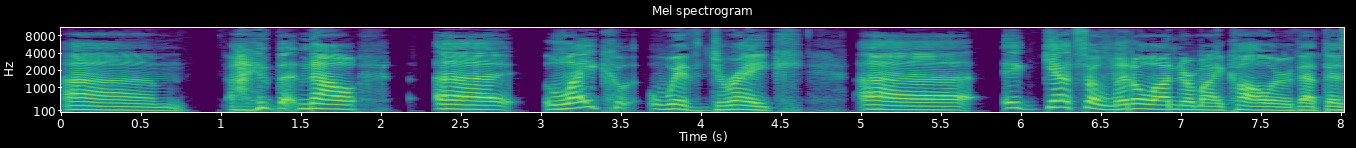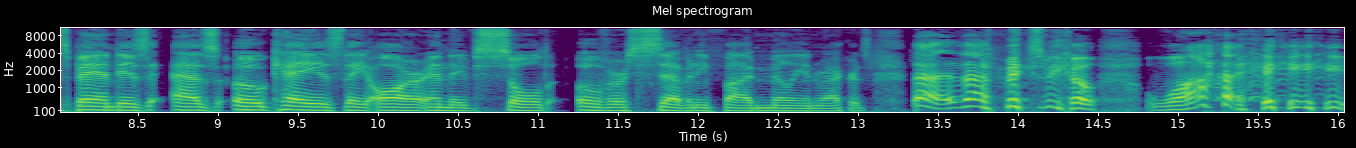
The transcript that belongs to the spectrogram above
Um, I, now, uh, like with Drake, uh, it gets a little under my collar that this band is as okay as they are, and they've sold over seventy-five million records. That that makes me go, why?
